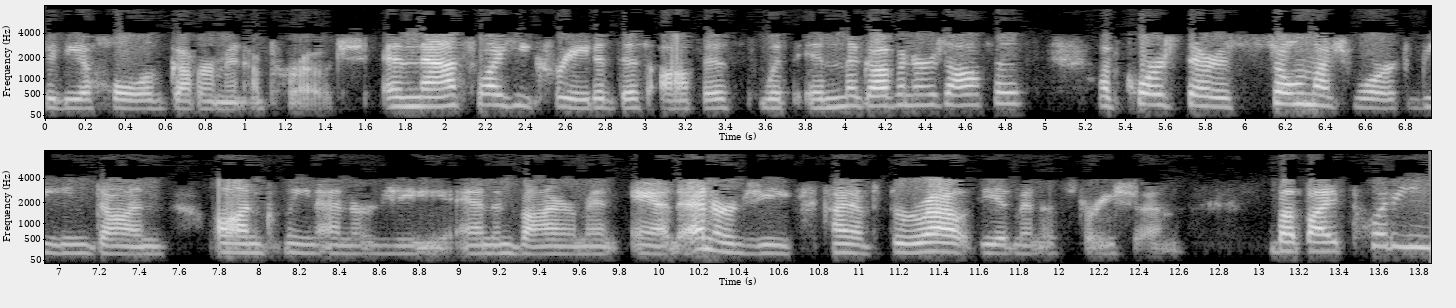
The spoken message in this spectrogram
to be a whole of government approach. And that's why he created this office within the governor's office. Of course, there is so much work being done on clean energy and environment and energy kind of throughout the administration. But by putting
